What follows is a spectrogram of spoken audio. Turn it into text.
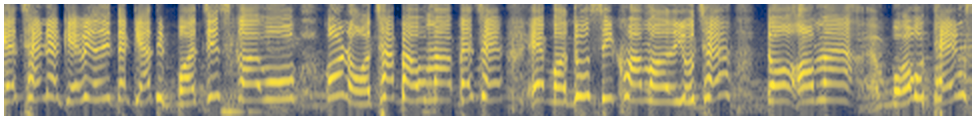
કે છે ને કેવી રીતે ક્યાંથી પચીસ કરવું, કોણ ઓછા ભાવમાં આપે છે, એ બધું શીખવા મળ્યું છે. તો અમે બહુ થેન્ક્સ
